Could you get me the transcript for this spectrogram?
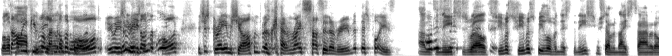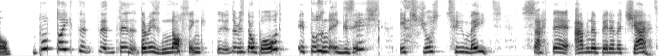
well, how many people are left on the board? Who is, who is on the isn't board? It's just Graham Sharp and Bill Kenwright sat in a room at this point. And Honestly, Denise as well. She must she must be loving this. Denise she must have a nice time at home. But like, the, the, the, there is nothing. There, there is no board. It doesn't exist. It's just two mates sat there having a bit of a chat,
